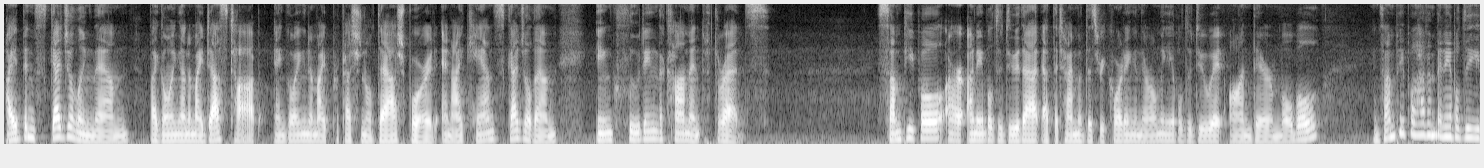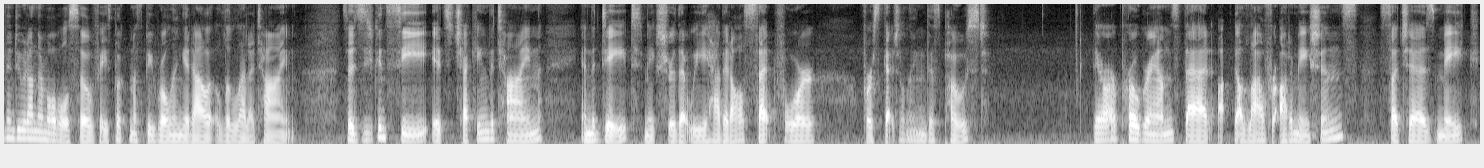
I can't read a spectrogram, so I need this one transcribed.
I've been scheduling them by going onto my desktop and going into my professional dashboard, and I can schedule them, including the comment threads. Some people are unable to do that at the time of this recording, and they're only able to do it on their mobile. And some people haven't been able to even do it on their mobile, so Facebook must be rolling it out a little at a time. So as you can see, it's checking the time and the date, make sure that we have it all set for, for scheduling this post. There are programs that allow for automations, such as Make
